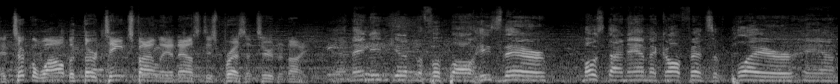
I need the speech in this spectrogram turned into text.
It took a while, but 13's finally announced his presence here tonight. And they need to get him the football. He's their most dynamic offensive player, and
